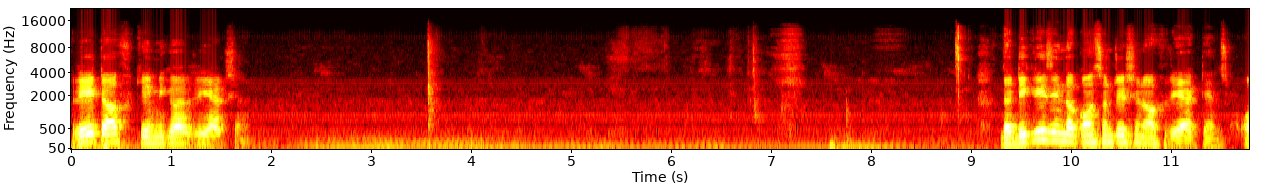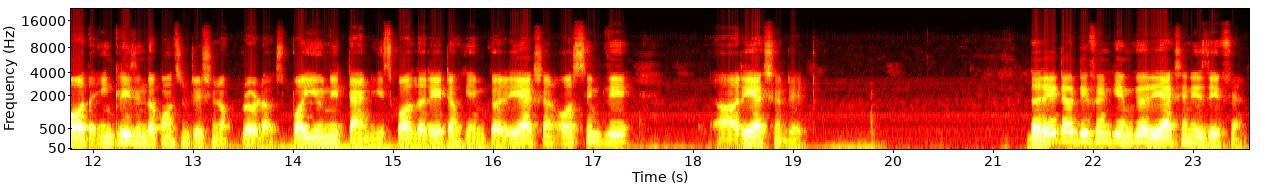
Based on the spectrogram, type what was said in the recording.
Rate of chemical reaction. The decrease in the concentration of reactants or the increase in the concentration of products per unit time is called the rate of chemical reaction or simply uh, reaction rate. The rate of different chemical reaction is different.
